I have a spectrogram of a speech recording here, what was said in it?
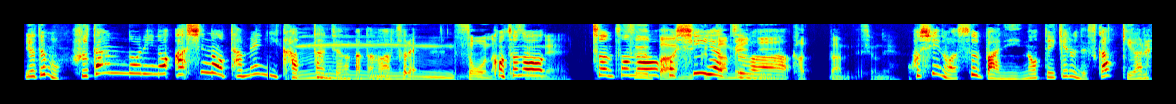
いや、でも、普段乗りの足のために買ったんじゃなかったのは、それう。ーんそうなんですよね。そそスの欲しいやつは、買ったんですよね。欲しいのはスーパーに乗っていけるんですか？気軽に。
